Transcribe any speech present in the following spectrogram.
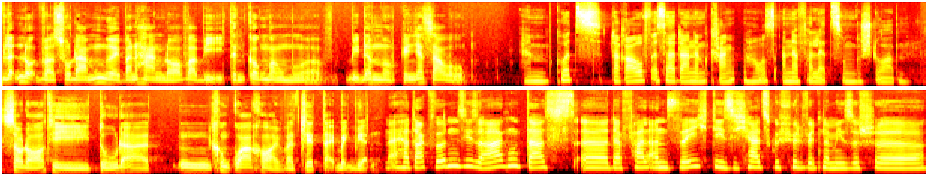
lẫn lộn vào số đám người bán hàng đó và bị tấn công bằng bị đâm một cái nhát dao vào bụng. Ähm, kurz darauf ist er dann im Krankenhaus an der Verletzung gestorben. Sau đó thì Tú đã không qua khỏi và chết tại bệnh viện. Herr Dack, würden Sie sagen, dass äh, der Fall an sich die Sicherheitsgefühl vietnamesische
